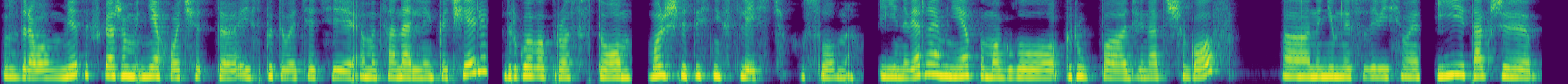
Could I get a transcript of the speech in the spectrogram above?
в здравом уме, так скажем, не хочет э, испытывать эти эмоциональные качели. Другой вопрос в том, можешь ли ты с них слезть, условно. И, наверное, мне помогло группа «12 шагов», э, анонимные созависимые, и также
